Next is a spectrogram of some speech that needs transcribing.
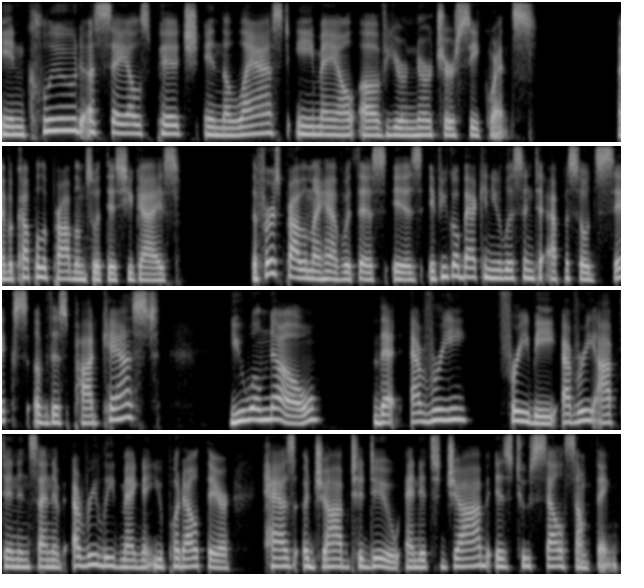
include a sales pitch in the last email of your nurture sequence. I have a couple of problems with this, you guys. The first problem I have with this is if you go back and you listen to episode six of this podcast, you will know that every freebie, every opt in incentive, every lead magnet you put out there has a job to do, and its job is to sell something.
